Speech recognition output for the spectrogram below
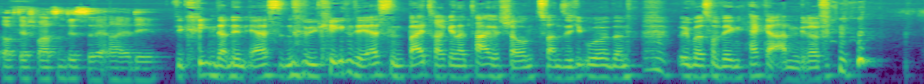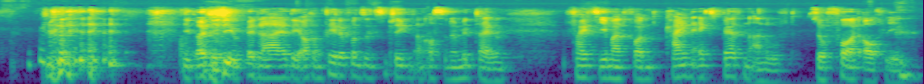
auf der schwarzen Liste der ARD. Wir kriegen dann den ersten, wir kriegen den ersten Beitrag in der Tagesschau um 20 Uhr und dann irgendwas von wegen Hackerangriff. Die Leute, die in der ARD auch am Telefon sitzen, kriegen dann auch so eine Mitteilung. Falls jemand von keine Experten anruft, sofort auflegen.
